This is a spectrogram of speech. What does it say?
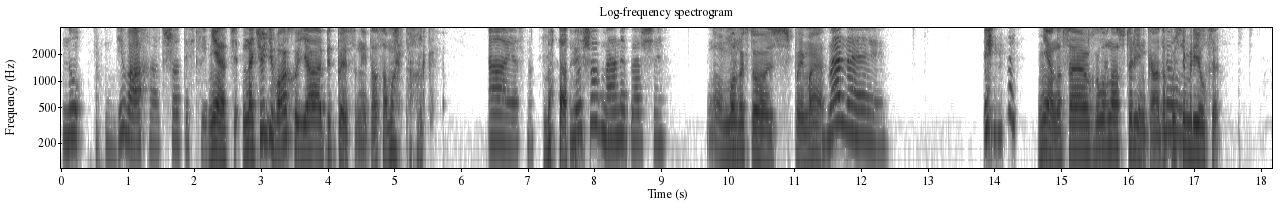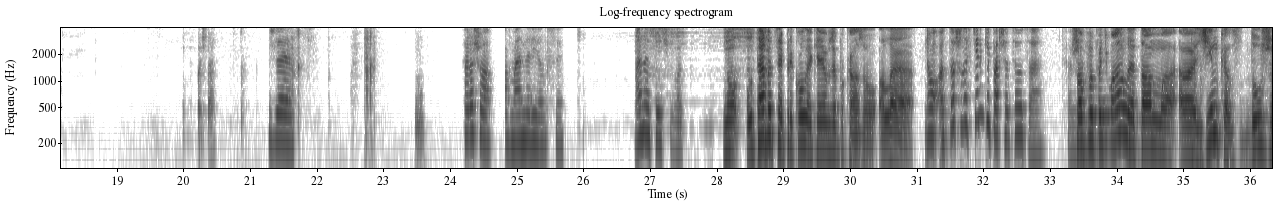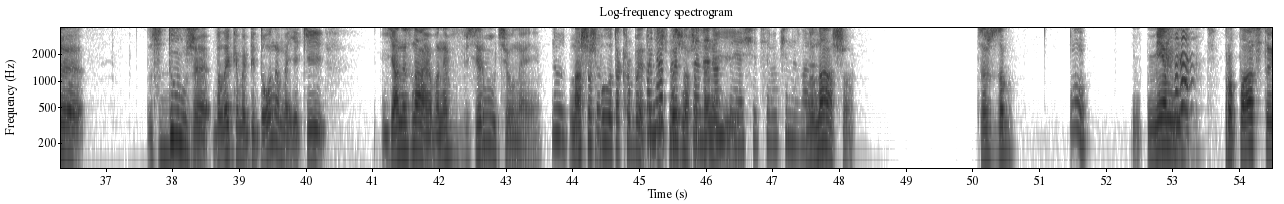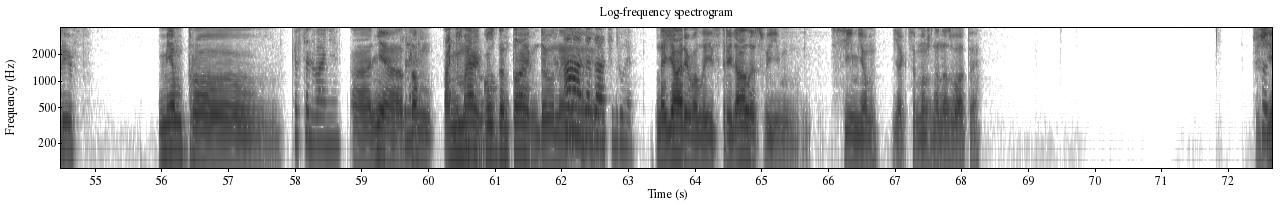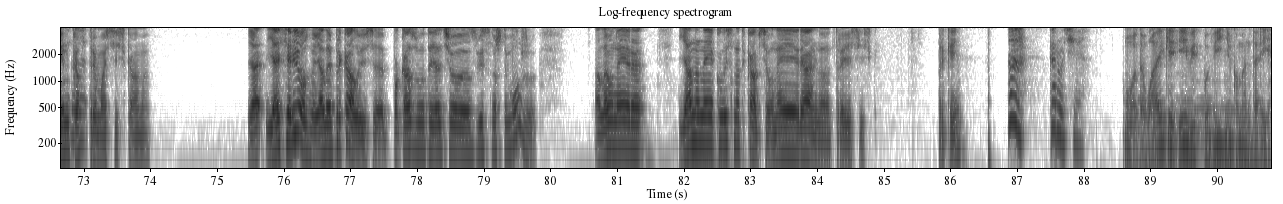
Ну, діваха, що ти хотів? Ні, на цю діваху я підписаний, та сама акторка. А, ясно. Да. Ну, що в мене перше? Ну, може хтось пойме. В мене. Ні, ну це головна сторінка, а Ну. допустим, Ріл це. Жесть. Хорошо, а в мене рілси. В мене цей чувак. Ну, у тебе цей прикол, який я вже показував, але Ну, а то, що на стінки перше, це оце. Щоб ви понімали, там а, жінка з дуже. з дуже великими бідонами, які. Я не знаю, вони взірвуться у неї. Ну, Нащо ж було так робити? понятно, це ж видно, що це, не не її. настояще, це взагалі не знаю. Ну нащо? Це ж за. Ну. Мем про пасторів. Мем про. Кастельванія. А, ні, не там аніме друге. Golden Time, де вони А, да, да, це друге. наярювали і стріляли своїм сім'ям, як це можна назвати. Що Жінка це? з трьома сіськами. Я, я серйозно, я не прикалуюся. Показувати я цього, звісно ж, не можу. Але у неї ре... Я на неї колись наткався, у неї реально три сіськи. Прикинь? Коротше, Отримувати лайки і відповідні коментарі.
